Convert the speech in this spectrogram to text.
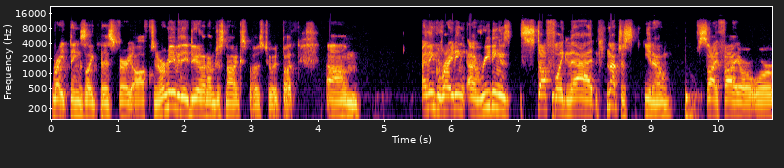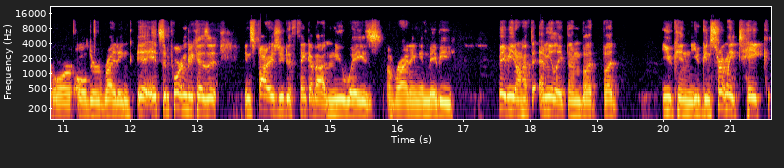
write things like this very often, or maybe they do, and I'm just not exposed to it. But um, I think writing, uh, reading is stuff like that, not just you know sci-fi or, or, or older writing. It, it's important because it inspires you to think about new ways of writing, and maybe maybe you don't have to emulate them, but but you can you can certainly take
